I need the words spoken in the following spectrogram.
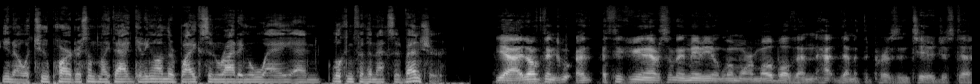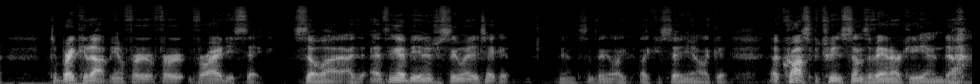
you know, a two part or something like that, getting on their bikes and riding away and looking for the next adventure. Yeah, I don't think I, think you're gonna have something maybe a little more mobile than them at the prison too, just to to break it up, you know, for for variety's sake. So uh, I I think that'd be an interesting way to take it. You know, something like like you said, you know, like a, a cross between Sons of Anarchy and uh,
